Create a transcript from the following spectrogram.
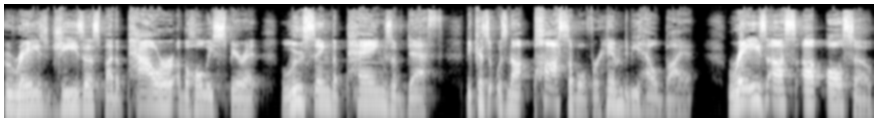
who raised Jesus by the power of the Holy Spirit, loosing the pangs of death because it was not possible for him to be held by it. Raise us up also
